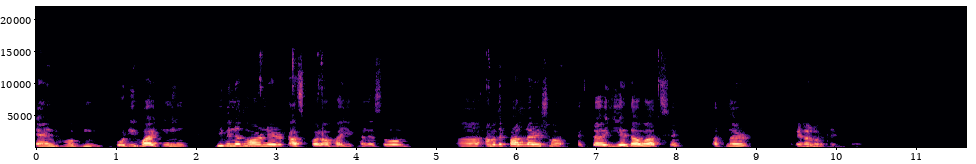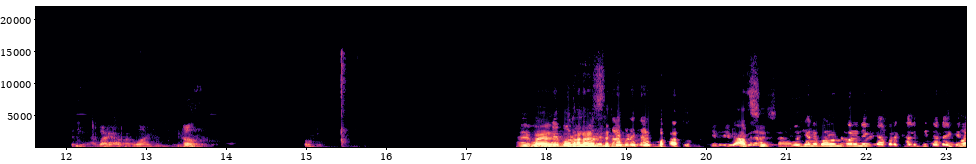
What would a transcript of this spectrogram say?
অ্যান্ড বডি হোয়াইটেনিং বিভিন্ন ধরনের কাজ করা হয় এখানে। সো আমাদের পার্লারে একটা ইয়ে দেওয়া আছে। আপনার এটা আবার আবার রোল ওকে ওখানে প্রধান বরণ করেন, আসছে। তারপরে কাটবো। আছে ওইখানে বরণ করে নিক তারপরে খালি ফিতাটা এখানে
